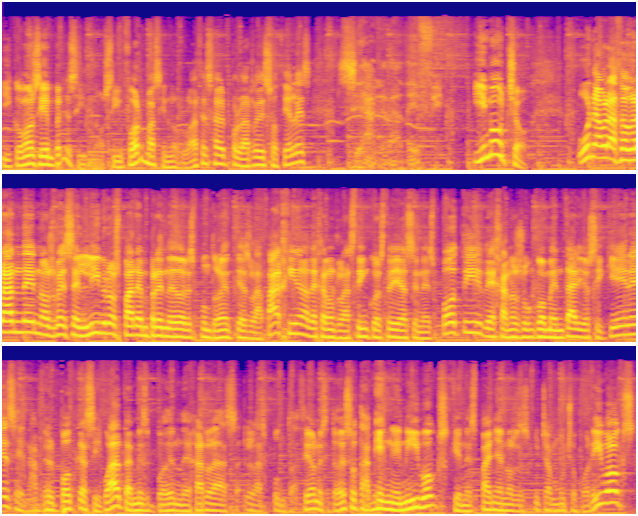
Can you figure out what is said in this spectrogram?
Y como siempre, si nos informas y nos lo haces saber por las redes sociales, se agradece. Y mucho. Un abrazo grande, nos ves en librosparaemprendedores.net, que es la página, déjanos las 5 estrellas en Spotify, déjanos un comentario si quieres, en Apple Podcast igual, también se pueden dejar las, las puntuaciones y todo eso, también en Evox, que en España nos escuchan mucho por Evox,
